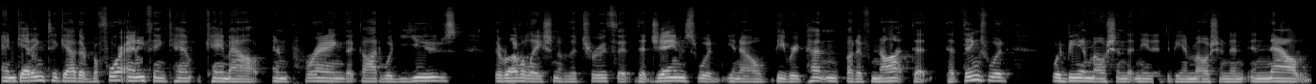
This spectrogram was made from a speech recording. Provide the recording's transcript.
And getting together before anything came, came out and praying that God would use the revelation of the truth that, that James would, you know, be repentant, but if not, that that things would would be in motion that needed to be in motion. And, and now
